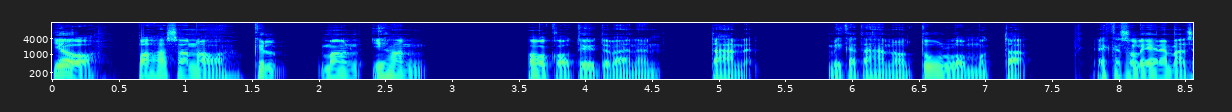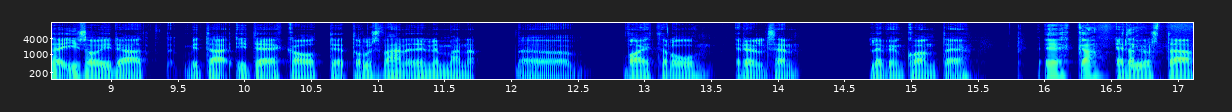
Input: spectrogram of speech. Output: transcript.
Joo, paha sanoa. Kyllä mä oon ihan ok tyytyväinen tähän, mikä tähän on tullut, mutta ehkä se oli enemmän se iso idea, että mitä itse ehkä otti, että olisi vähän enemmän ö, vaihtelua edellisen levyn kanteen. Ehkä. Eli just tämä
